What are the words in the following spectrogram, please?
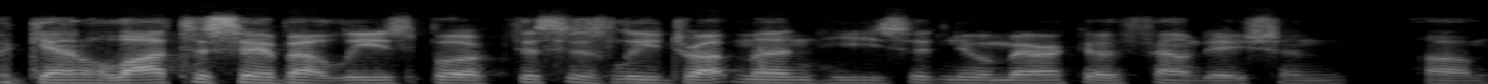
again, a lot to say about Lee's book. This is Lee Drutman. He's at New America Foundation. Um,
